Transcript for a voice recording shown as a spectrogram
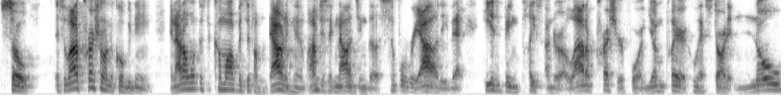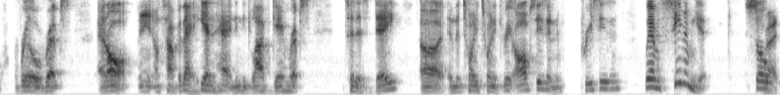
So it's a lot of pressure on Nakobe Dean. And I don't want this to come off as if I'm doubting him. I'm just acknowledging the simple reality that he is being placed under a lot of pressure for a young player who has started no real reps at all. And on top of that, he hasn't had any live game reps to this day uh, in the 2023 offseason and preseason. We haven't seen him yet. So right.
